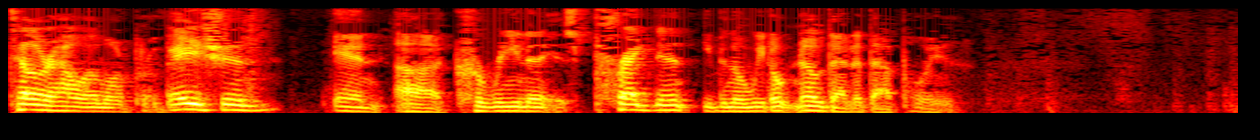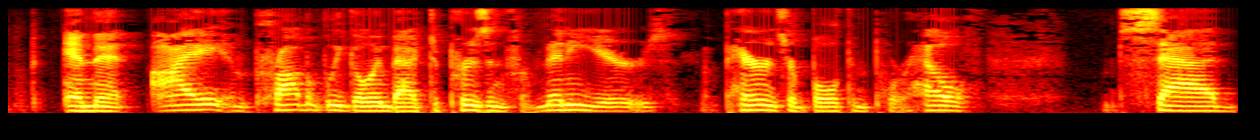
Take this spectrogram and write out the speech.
Tell her how I'm on probation and uh, Karina is pregnant, even though we don't know that at that point. And that I am probably going back to prison for many years. My parents are both in poor health. I'm sad.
